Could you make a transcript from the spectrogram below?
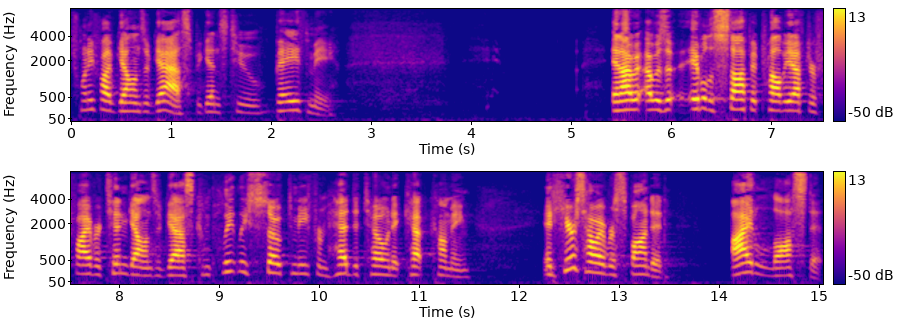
25 gallons of gas begins to bathe me. And I, I, was able to stop it probably after five or ten gallons of gas, completely soaked me from head to toe, and it kept coming. And here's how I responded I lost it.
